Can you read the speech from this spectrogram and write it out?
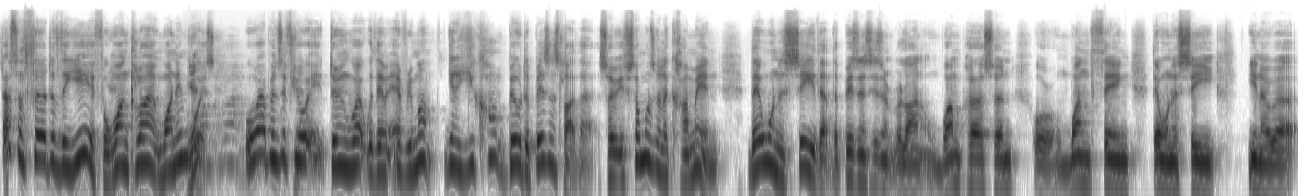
That's a third of the year for one client, one invoice. Yeah. What happens if you're doing work with them every month? You know, you can't build a business like that. So if someone's going to come in, they want to see that the business isn't reliant on one person or on one thing. They want to see, you know, a,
